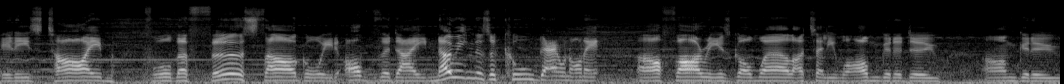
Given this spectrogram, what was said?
it is time for the first Thargoid of the day. Knowing there's a cooldown on it, our Fiery has gone, well, I tell you what I'm going to do. I'm gonna,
